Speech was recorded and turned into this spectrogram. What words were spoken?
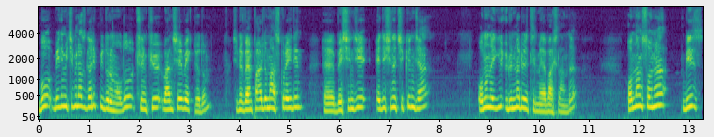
Bu benim için biraz garip bir durum oldu. Çünkü ben şey bekliyordum. Şimdi Vampire the Masquerade'in 5. E, edition'ı çıkınca onunla ilgili ürünler üretilmeye başlandı. Ondan sonra biz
